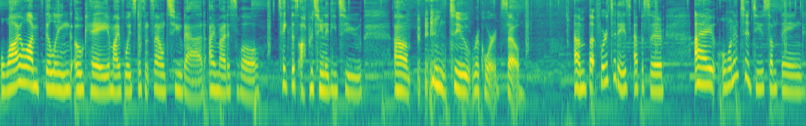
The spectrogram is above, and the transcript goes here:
while I'm feeling okay my voice doesn't sound too bad, I might as well take this opportunity to um to record. So um but for today's episode, I wanted to do something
